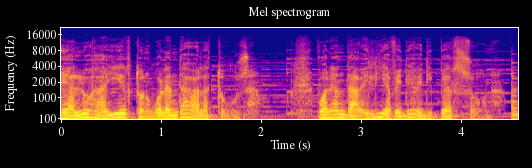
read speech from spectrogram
E allora Ayrton vuole andare alla Tosa, vuole andare lì a vedere di persona.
